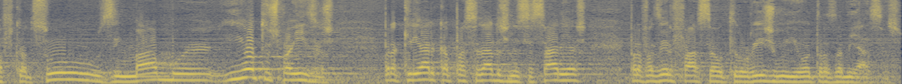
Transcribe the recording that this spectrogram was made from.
África do Sul, Zimbábue e outros países, para criar capacidades necessárias para fazer face ao terrorismo e outras ameaças.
